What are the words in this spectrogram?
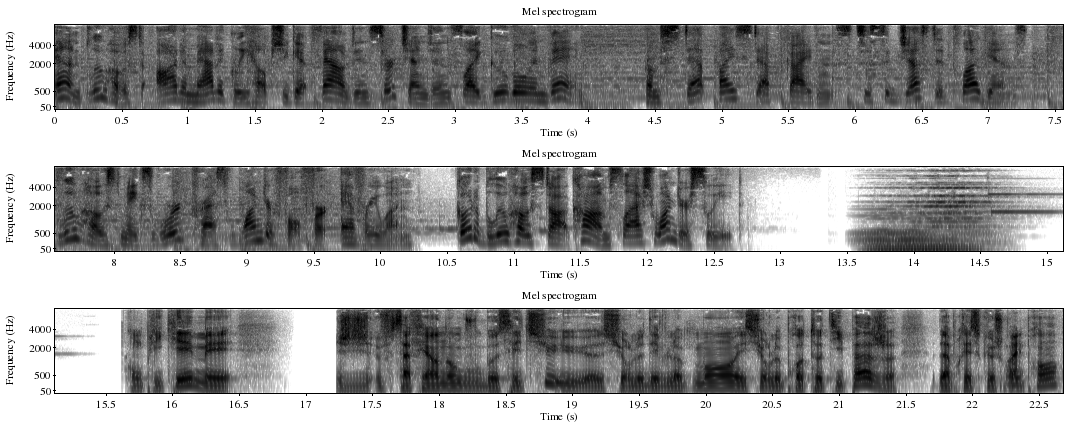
And Bluehost automatically helps you get found in search engines like Google and Bing. From step-by-step guidance to suggested plugins, Bluehost makes WordPress wonderful for everyone. Go to bluehost.com/wondersuite. compliqué, mais je- ça fait un an que vous bossez dessus, euh, sur le développement et sur le prototypage, d'après ce que je Ouais. comprends.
